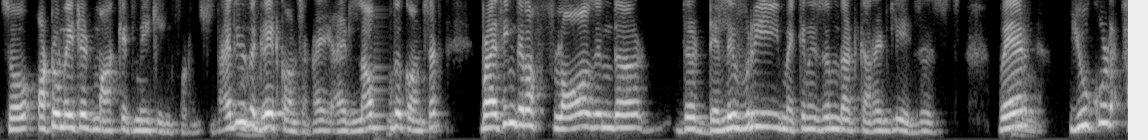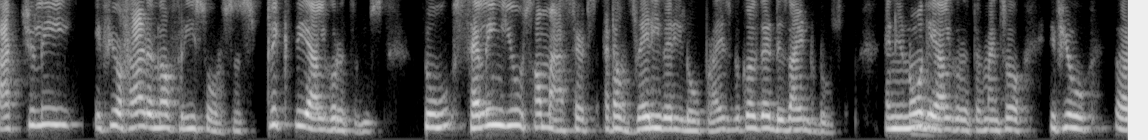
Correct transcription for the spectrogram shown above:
So automated market making, for instance, I think it's a great concept. I, I love the concept, but I think there are flaws in the the delivery mechanism that currently exists, where mm-hmm. you could actually, if you had enough resources, trick the algorithms to selling you some assets at a very very low price because they're designed to do so and you know the mm-hmm. algorithm and so if you uh,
